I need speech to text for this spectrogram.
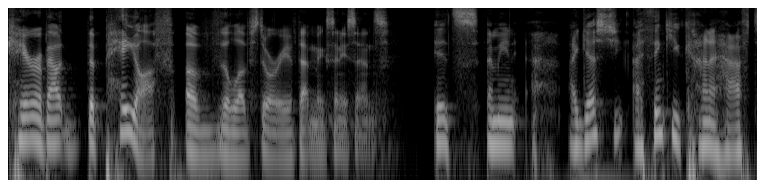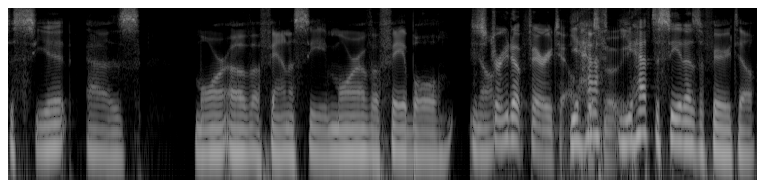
care about the payoff of the love story? If that makes any sense. It's, I mean, I guess you, I think you kind of have to see it as more of a fantasy, more of a fable. You know, Straight up fairy tale. you this have you have to see it as a fairy tale.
